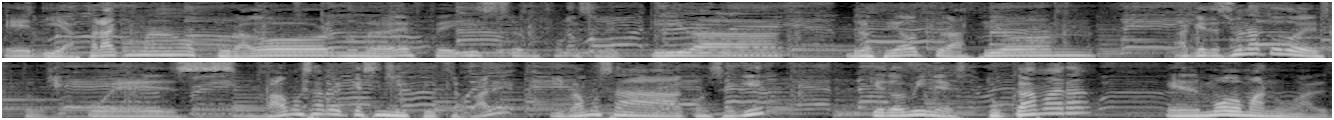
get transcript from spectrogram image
Eh, diafragma, obturador, número F, ISO, enfoque selectiva, velocidad de obturación. ¿A qué te suena todo esto? Pues vamos a ver qué significa, ¿vale? Y vamos a conseguir que domines tu cámara en el modo manual,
